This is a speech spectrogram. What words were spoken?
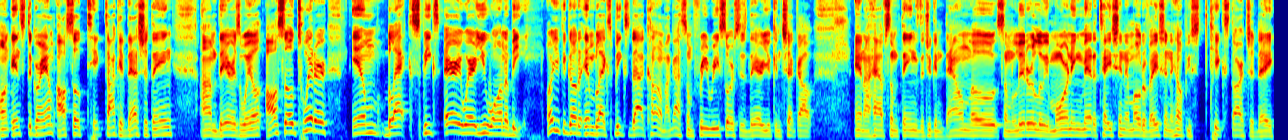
on Instagram, also TikTok if that's your thing. I'm there as well. Also Twitter, M Black Speaks everywhere you want to be. Or you could go to mblackspeaks.com. I got some free resources there you can check out. And I have some things that you can download, some literally morning meditation and motivation to help you kickstart your day.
